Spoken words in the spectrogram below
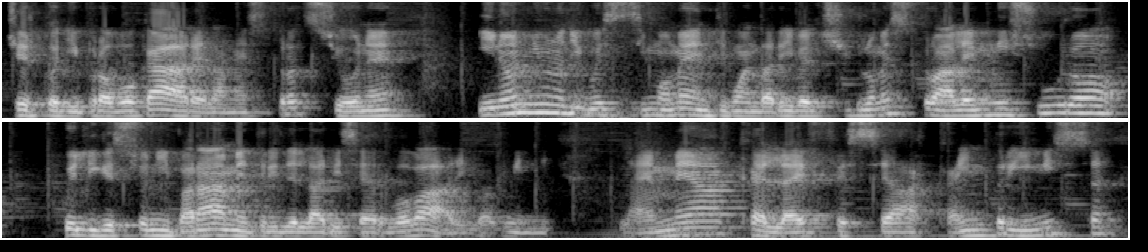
cerco di provocare la mestruazione, in ognuno di questi momenti, quando arriva il ciclo mestruale, misuro quelli che sono i parametri della riserva ovarica, quindi la MH e la FSH in primis,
